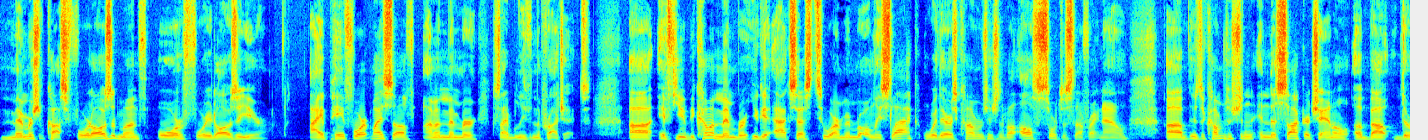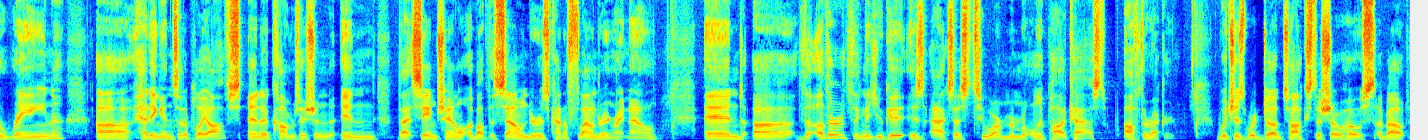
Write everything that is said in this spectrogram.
Membership costs $4 a month or $40 a year. I pay for it myself. I'm a member because I believe in the project. Uh, if you become a member, you get access to our member only Slack where there's conversations about all sorts of stuff right now. Uh, there's a conversation in the soccer channel about the rain uh, heading into the playoffs, and a conversation in that same channel about the Sounders kind of floundering right now. And uh, the other thing that you get is access to our member only podcast, Off the Record, which is where Doug talks to show hosts about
